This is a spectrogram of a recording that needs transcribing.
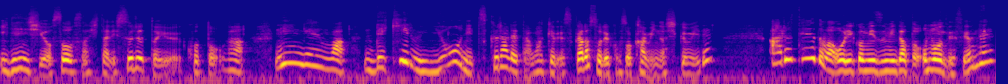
遺伝子を操作したりするということが人間はできるように作られたわけですからそれこそ神の仕組みで。ある程度は織り込み済みだと思うんですよね。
